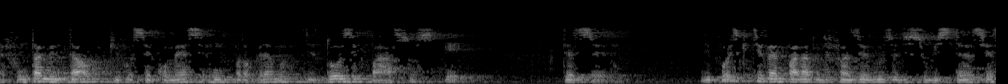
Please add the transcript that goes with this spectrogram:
é fundamental que você comece um programa de 12 passos e. Terceiro, depois que tiver parado de fazer uso de substâncias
